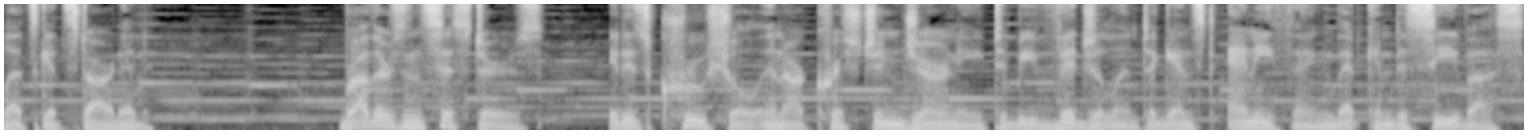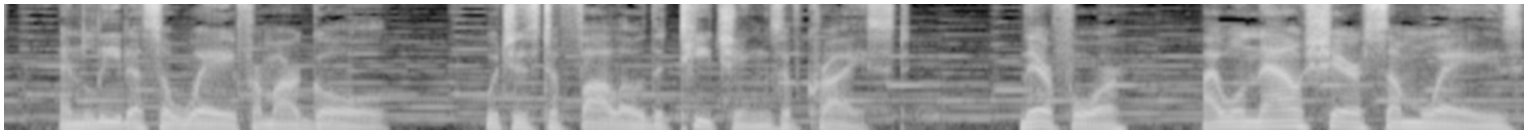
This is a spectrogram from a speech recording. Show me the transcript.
let's get started. Brothers and sisters, it is crucial in our Christian journey to be vigilant against anything that can deceive us and lead us away from our goal, which is to follow the teachings of Christ. Therefore, I will now share some ways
